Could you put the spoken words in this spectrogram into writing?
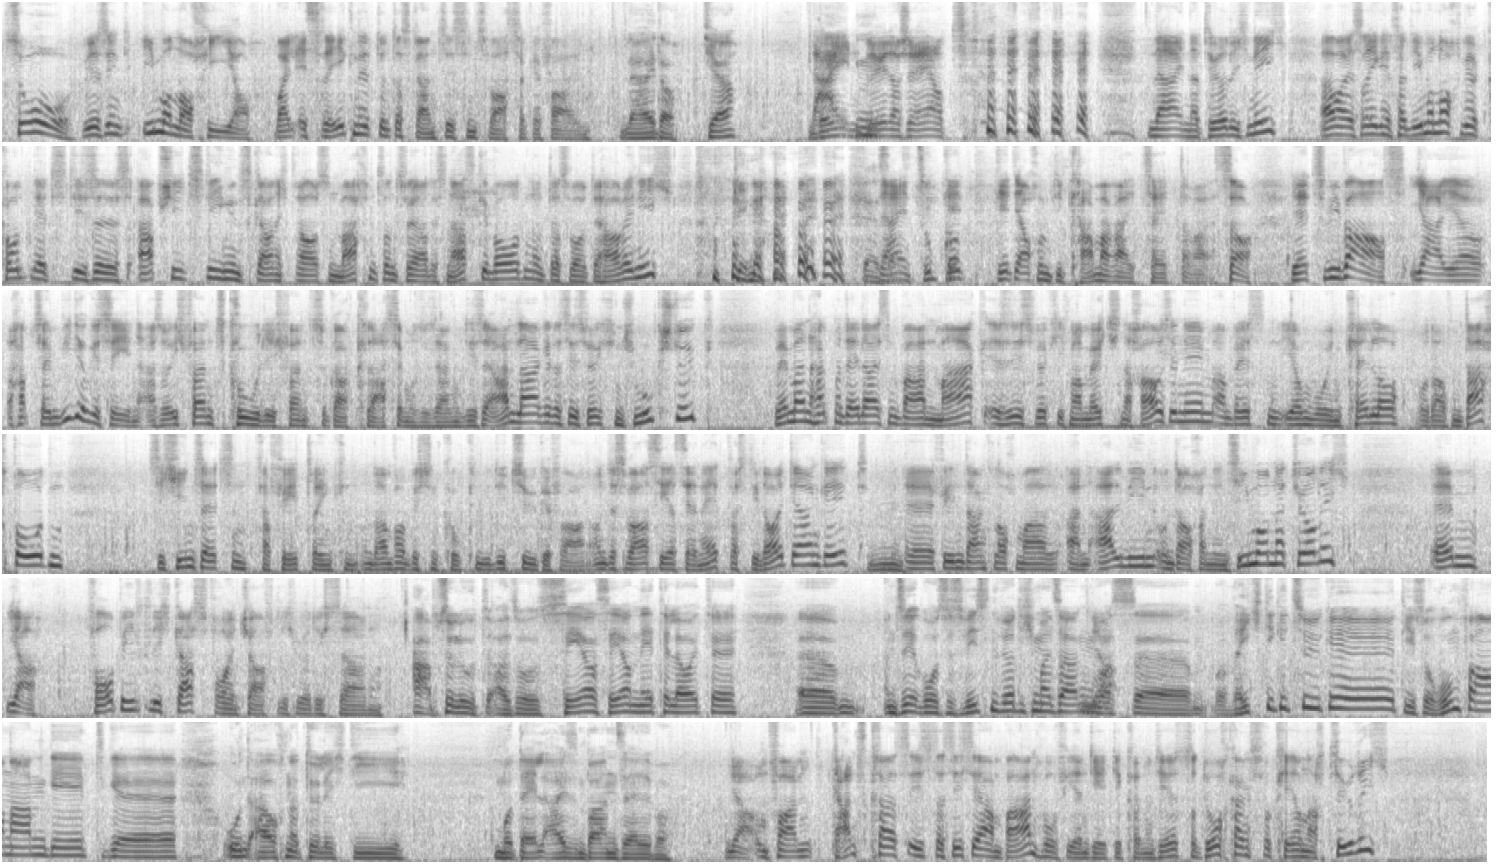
So, wir sind immer noch hier, weil es regnet und das Ganze ist ins Wasser gefallen. Leider. Tja. Nein, Regen. blöder Scherz. Nein, natürlich nicht. Aber es regnet halt immer noch. Wir konnten jetzt dieses Abschiedsdingens gar nicht draußen machen, sonst wäre alles nass geworden und das wollte Harry nicht. Genau. Nein, geht, geht ja auch um die Kamera etc. So, jetzt wie war's? Ja, ihr habt ja im Video gesehen. Also ich fand's cool, ich fand's sogar klasse, muss ich sagen. Diese Anlage, das ist wirklich ein Schmuckstück. Wenn man halt Modelleisenbahn mag, es ist wirklich, man möchte es nach Hause nehmen, am besten irgendwo im Keller oder auf dem Dachboden sich hinsetzen, Kaffee trinken und einfach ein bisschen gucken, wie die Züge fahren. Und es war sehr, sehr nett, was die Leute angeht. Äh, vielen Dank nochmal an Alvin und auch an den Simon natürlich. Ähm, ja, vorbildlich, gastfreundschaftlich würde ich sagen. Absolut, also sehr, sehr nette Leute. Ähm, ein sehr großes Wissen, würde ich mal sagen, Ja. was äh, richtige Züge, die so rumfahren angeht äh, und auch natürlich die Modelleisenbahn selber. Ja, und vor allem ganz krass ist, das ist ja am Bahnhof hier in Dietikon und hier ist der Durchgangsverkehr nach Zürich.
